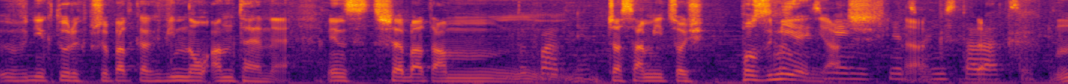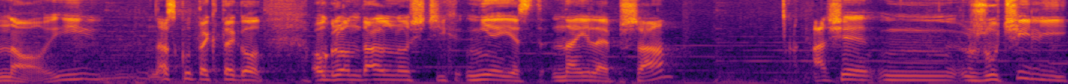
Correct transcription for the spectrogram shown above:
w niektórych przypadkach w inną antenę, więc trzeba tam Dokładnie. czasami coś pozmieniać. Zmienić nieco Tak, instalację. No i na skutek tego oglądalność ich nie jest najlepsza. A się mm, rzucili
